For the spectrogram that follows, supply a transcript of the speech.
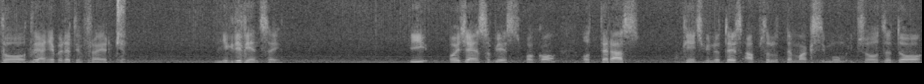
to, to ja nie będę tym frajerkiem. Nigdy więcej. I powiedziałem sobie, spoko, od teraz 5 minut to jest absolutne maksimum i przechodzę do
